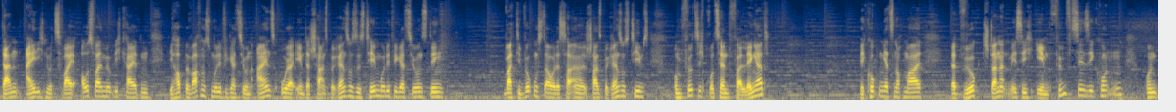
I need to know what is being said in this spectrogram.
dann eigentlich nur zwei Auswahlmöglichkeiten. Die Hauptbewaffnungsmodifikation 1 oder eben das Schadensbegrenzungssystem-Modifikationsding, was die Wirkungsdauer des äh, Schadensbegrenzungsteams um 40% verlängert. Wir gucken jetzt nochmal, das wirkt standardmäßig eben 15 Sekunden und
